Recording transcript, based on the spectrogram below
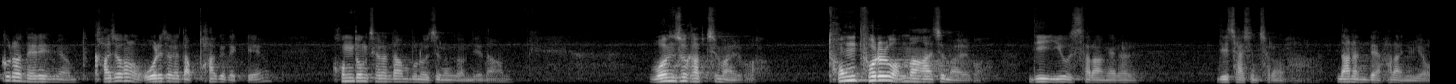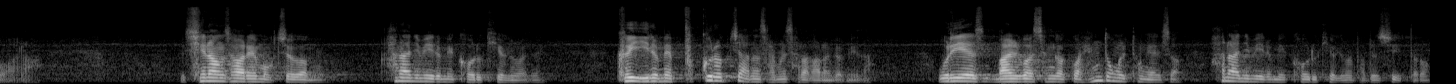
끌어내리면 가정은 오래전에 다 파괴될게요. 공동체는 다 무너지는 겁니다. 원수 갚지 말고 동포를 원망하지 말고 네 이웃 사랑해를 네 자신처럼 하. 나는 내 하나님 여호와라. 신앙생활의 목적은 하나님의 이름이 거룩히 여겨야 돼. 그 이름에 부끄럽지 않은 삶을 살아가는 겁니다. 우리의 말과 생각과 행동을 통해서 하나님의 이름이 거룩히 여김을 받을 수 있도록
